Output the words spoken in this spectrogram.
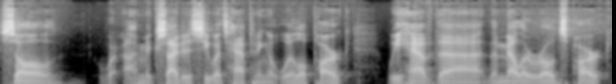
So I'm excited to see what's happening at Willow Park. We have the the Meller Roads Park.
